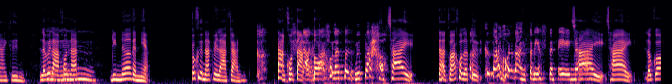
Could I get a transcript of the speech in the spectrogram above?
ง่ายขึ้น แล้วเวลาเขานัดอืมดินเนอร์กันเนี่ย ก็คือนัดเวลากัน ต่างคนต่างเอาโต๊ะ ดาดฟ้าคนละตึกหรือเปล่า ใช่ ดาดฟ้าคนละตึก คือต่างคนต่างเตรียมกันเองนะคะใช่ใช่ แล้วก็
